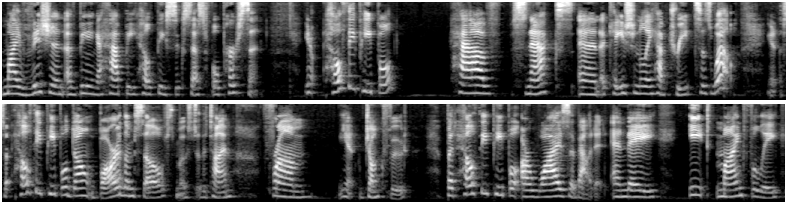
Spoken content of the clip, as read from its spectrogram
my vision of being a happy, healthy, successful person? You know, healthy people have snacks and occasionally have treats as well. You know, so healthy people don't bar themselves most of the time from, you know, junk food, but healthy people are wise about it and they eat mindfully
